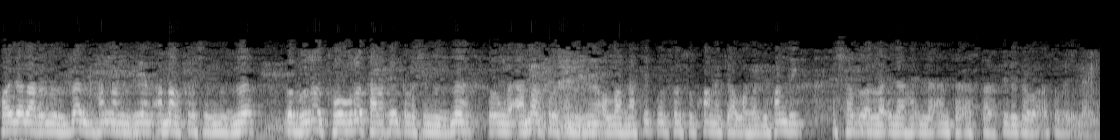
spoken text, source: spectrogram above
foydalarimizdan hammamizga ham amal qilishimizni va buni to'g'ri talqin qilishimizni va unga amal qilishimizni alloh nasib qilsin subhanaka allohumma bihamdik ashhadu an la ilaha illa anta astag'firuka va atubu ilayk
